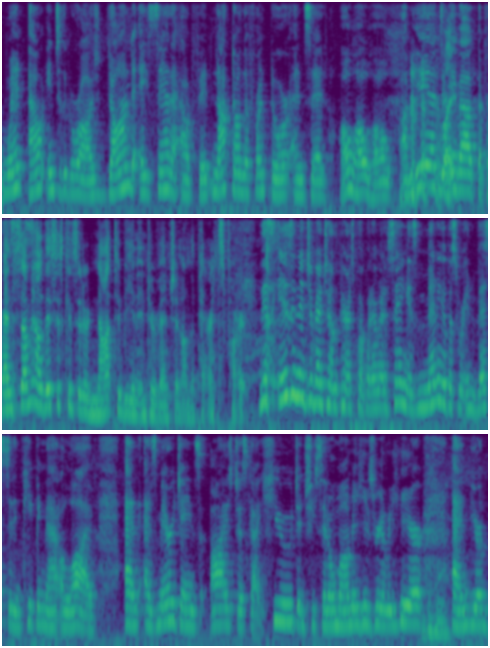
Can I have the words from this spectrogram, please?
went out into the garage, donned a Santa outfit, knocked on the front door, and said, "Ho ho ho! I'm here to Right. give out the presents. And somehow this is considered not to be an intervention on the parents' part. this is an intervention on the parents' part. But what I'm saying is, many of us were invested in keeping that alive. And as Mary Jane's eyes just got huge, and she said, "Oh, mommy, he's really here," Mm-hmm. and you're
